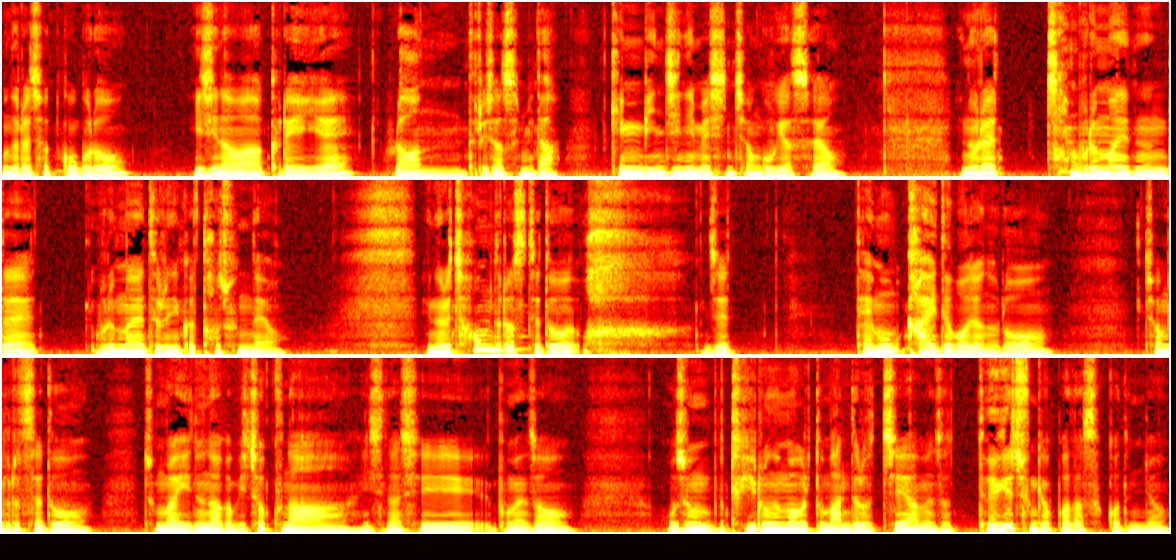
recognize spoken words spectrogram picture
오늘의 첫 곡으로 이진아와 그레이의 런 들으셨습니다. 김민지님의 신청곡이었어요. 이 노래 참 오랜만에 듣는데 오랜만에 들으니까 더 좋네요. 이 노래 처음 들었을 때도 와, 이제 데모 가이드 버전으로 처음 들었을 때도 정말 이 누나가 미쳤구나 이진아 씨 보면서 요즘 어떻게 이런 음악을 또 만들었지 하면서 되게 충격받았었거든요.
